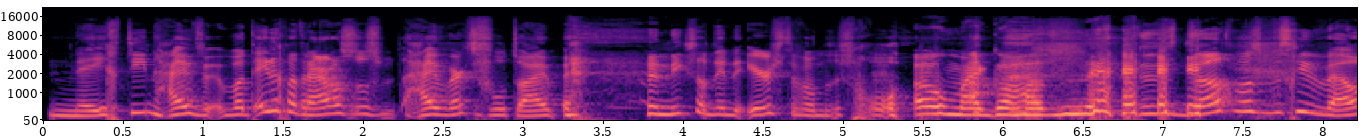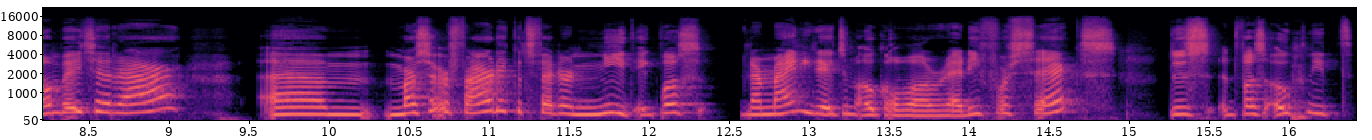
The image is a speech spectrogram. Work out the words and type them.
19. Hij, wat enige wat raar was, was hij werkte fulltime. en ik zat in de eerste van de school. Oh my god, nee. Dus dat was misschien wel een beetje raar. Ehm, maar zo ervaarde ik het verder niet. Ik was naar mijn idee toen ook al wel ready voor seks. Dus het was ook niet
